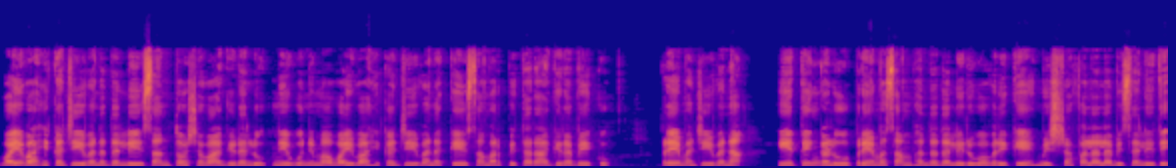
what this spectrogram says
ವೈವಾಹಿಕ ಜೀವನದಲ್ಲಿ ಸಂತೋಷವಾಗಿಡಲು ನೀವು ನಿಮ್ಮ ವೈವಾಹಿಕ ಜೀವನಕ್ಕೆ ಸಮರ್ಪಿತರಾಗಿರಬೇಕು. ಪ್ರೇಮ ಜೀವನ. ಈ ತಿಂಗಳು ಪ್ರೇಮ ಸಂಬಂಧದಲ್ಲಿರುವವರಿಗೆ ಮಿಶ್ರ ಫಲ ಲಭಿಸಲಿದೆ.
